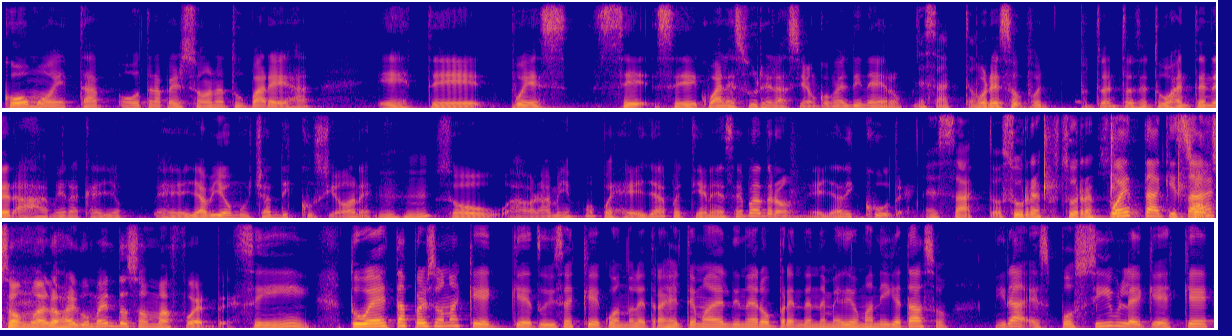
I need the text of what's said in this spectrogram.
cómo esta otra persona, tu pareja, este, pues se, cuál es su relación con el dinero. Exacto. Por eso, pues, pues entonces tú vas a entender, ah, mira, que ella, vio muchas discusiones. So, ahora mismo, pues ella pues tiene ese patrón, ella discute. Exacto. Su, su respuesta quizás... Son, los argumentos son más fuertes. Sí. Tú ves estas personas que, que tú dices que cuando le traes el tema del dinero prenden de medio maniguetazo. Mira, es posible que es que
